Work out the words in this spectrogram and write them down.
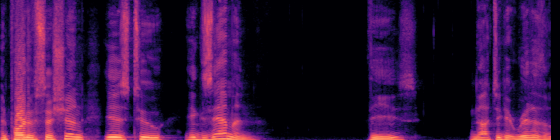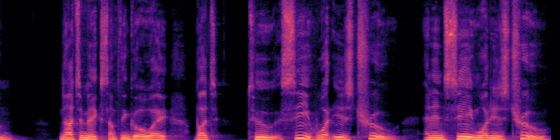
And part of Sesshin is to examine these, not to get rid of them, not to make something go away, but to see what is true. And in seeing what is true,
